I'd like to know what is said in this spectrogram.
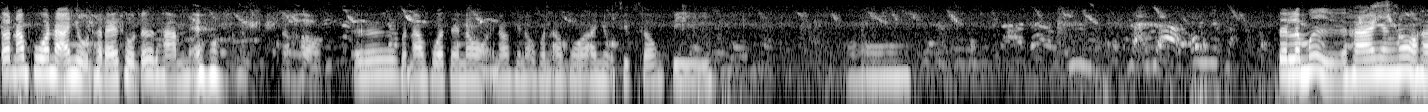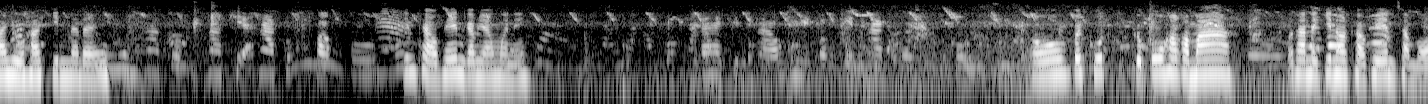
ตอนเอาผัวน่ะอายุเท่าไหร่โทษเด้อถามเนี่ยสองเออเพิ่นเอาผัวแต่น้อยเนาะพี่น้องเพิ่นเอาผัวอายุสิบสองปีอ๋อแต่ละมื้อหาหยังเนาะหาอยู่หากินนะได้ห้ากบห้าเขียห้าคุกกอกปู กินข้าวเพลนกับหยังมื้อนี้ ได้ให้กินข้าวมีของกินห้าเคยปูโอ้ไปขุดกระปูเฮาก็มาบ่ทันได้กินฮอดข้าวเพลนซำบ่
